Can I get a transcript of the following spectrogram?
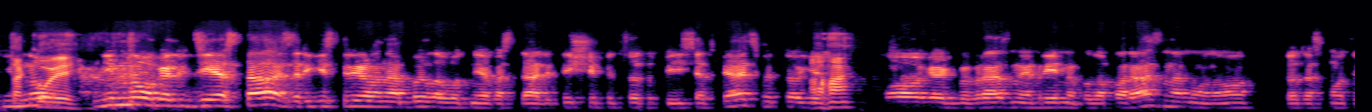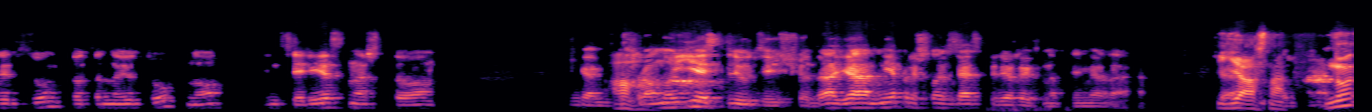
немного, такой... немного людей осталось, зарегистрировано было, вот мне дали 1555 в итоге. Ага. Но как бы в разное время было по-разному, но кто-то смотрит Zoom, кто-то на YouTube, но интересно, что как бы, ага. все равно есть люди еще, да. Я, мне пришлось взять перерыв, например. Ясно. Ну,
